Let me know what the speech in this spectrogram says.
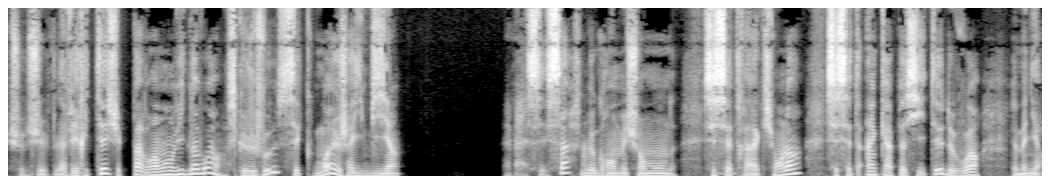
Je, la vérité, j'ai pas vraiment envie de l'avoir. Ce que je veux, c'est que moi, j'aille bien. Eh ben, c'est ça, le grand méchant monde. C'est cette réaction-là. C'est cette incapacité de voir de manière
